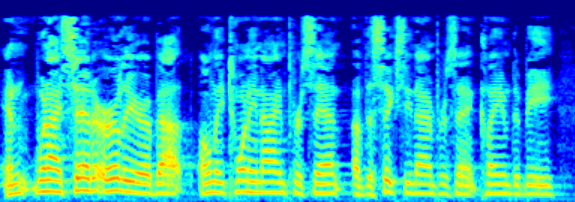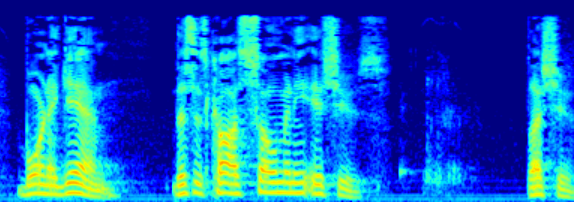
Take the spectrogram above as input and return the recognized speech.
And when I said earlier about only 29% of the 69% claim to be born again, this has caused so many issues. Bless you.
